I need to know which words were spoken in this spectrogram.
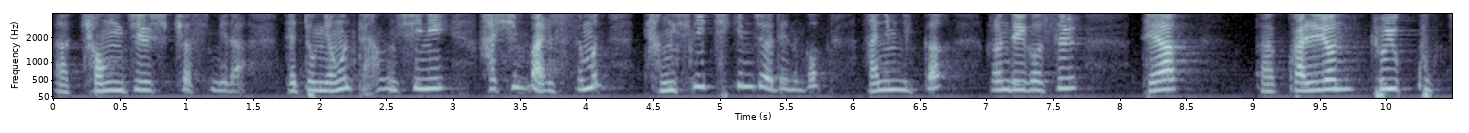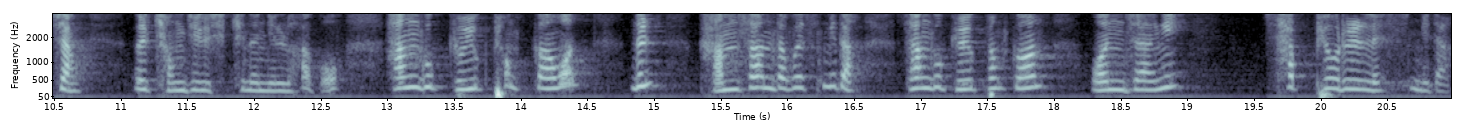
아, 경질시켰습니다. 대통령은 당신이 하신 말씀은 당신이 책임져야 되는 것 아닙니까? 그런데 이것을 대학 아, 관련 교육국장을 경질시키는 일로 하고 한국교육평가원을 감사한다고 했습니다. 한국교육평가원 원장이 사표를 냈습니다.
